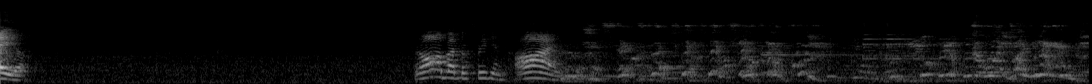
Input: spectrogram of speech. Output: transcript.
Why? It's all about the freaking time.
